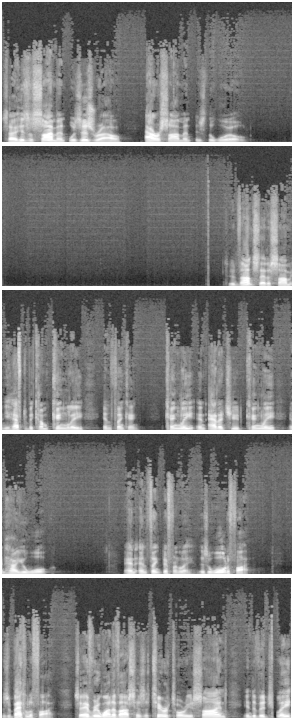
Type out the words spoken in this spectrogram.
So his assignment was Israel our assignment is the world. To advance that assignment, you have to become kingly in thinking, kingly in attitude, kingly in how you walk, and, and think differently. There's a war to fight, there's a battle to fight. So every one of us has a territory assigned individually,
